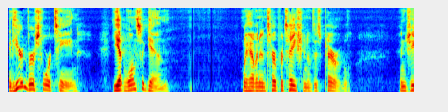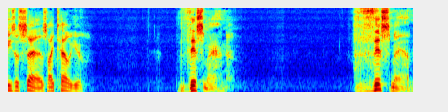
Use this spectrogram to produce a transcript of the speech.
And here in verse 14, yet once again, we have an interpretation of this parable. And Jesus says, I tell you, this man this man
